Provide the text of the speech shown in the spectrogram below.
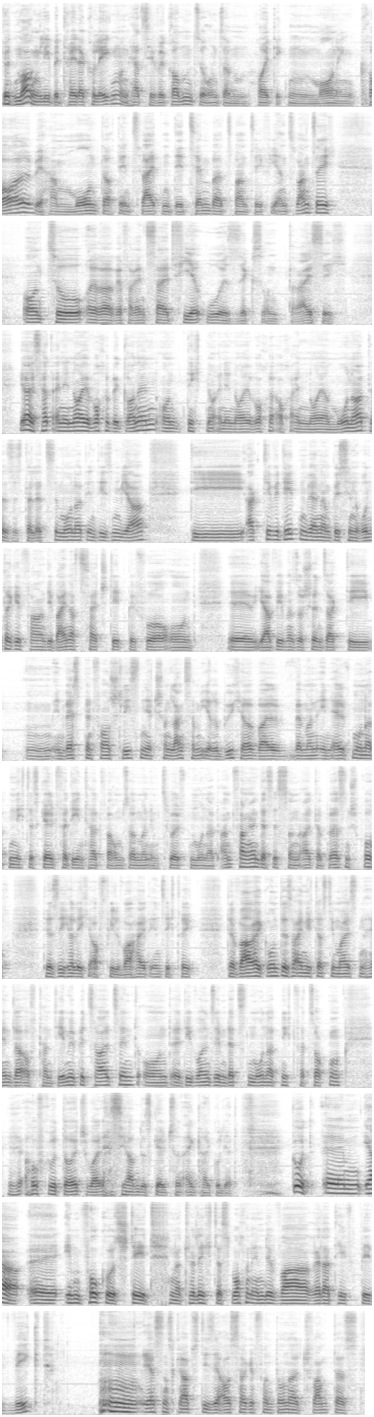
Morgen, liebe Trader-Kollegen und herzlich willkommen zu unserem heutigen Morning Call. Wir haben Montag, den 2. Dezember 2024 und zu eurer Referenzzeit 4.36 Uhr. Ja, es hat eine neue Woche begonnen und nicht nur eine neue Woche, auch ein neuer Monat. Es ist der letzte Monat in diesem Jahr. Die Aktivitäten werden ein bisschen runtergefahren, die Weihnachtszeit steht bevor und äh, ja, wie man so schön sagt, die Investmentfonds schließen jetzt schon langsam ihre Bücher, weil wenn man in elf Monaten nicht das Geld verdient hat, warum soll man im zwölften Monat anfangen? Das ist so ein alter Börsenspruch, der sicherlich auch viel Wahrheit in sich trägt. Der wahre Grund ist eigentlich, dass die meisten Händler auf Tantieme bezahlt sind und äh, die wollen sie im letzten Monat nicht verzocken. auf gut Deutsch, weil sie haben das Geld schon einkalkuliert. Gut, ähm, ja, äh, im Fokus steht natürlich, das Wochenende war relativ bewegt. Erstens gab es diese Aussage von Donald Trump, dass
